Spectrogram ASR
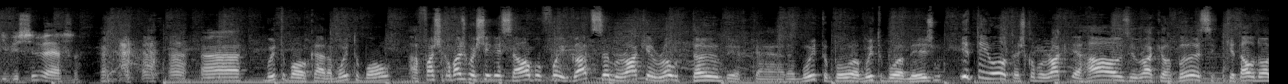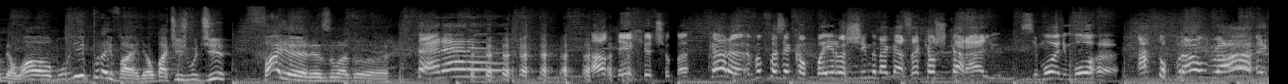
E vice-versa. muito bom, cara, muito bom. A faixa que eu mais gostei desse álbum foi Got Some Rock and Roll Thunder, cara. Muito boa, muito boa mesmo. E tem outras, como Rock the House, Rock Your Bus, que dá o nome ao álbum, e por aí vai, né? O batismo de Fire, exumador. I'll take you to Cara, vamos fazer campanha Hiroshima e Nagasaki aos caralho. Simone, morra. Arthur Brown, rise!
